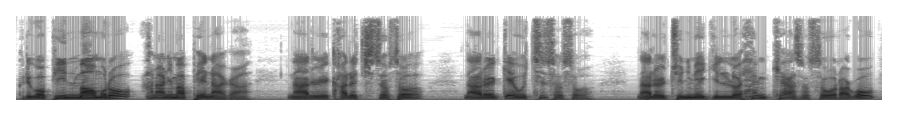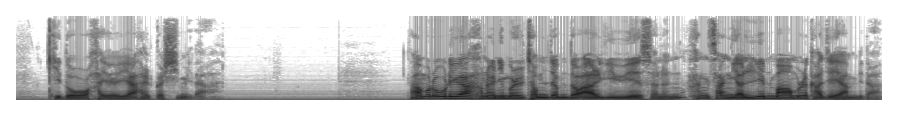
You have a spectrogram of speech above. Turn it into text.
그리고 빈 마음으로 하나님 앞에 나가 나를 가르치소서, 나를 깨우치소서, 나를 주님의 길로 행케 하소서라고 기도하여야 할 것입니다. 다음으로 우리가 하나님을 점점 더 알기 위해서는 항상 열린 마음을 가져야 합니다.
